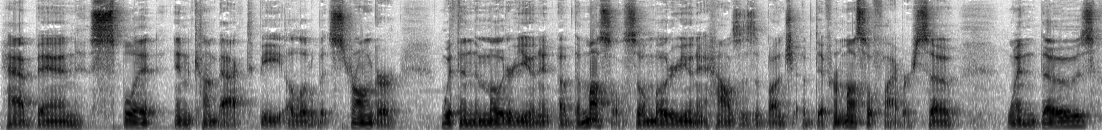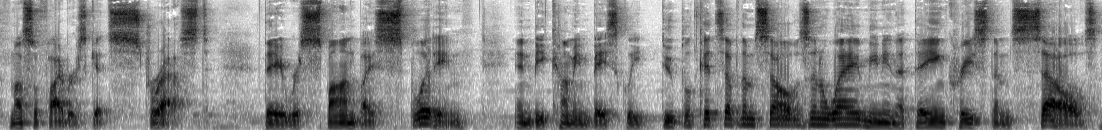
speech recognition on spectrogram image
have been split and come back to be a little bit stronger within the motor unit of the muscle. So, a motor unit houses a bunch of different muscle fibers. So, when those muscle fibers get stressed, they respond by splitting and becoming basically duplicates of themselves in a way, meaning that they increase themselves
